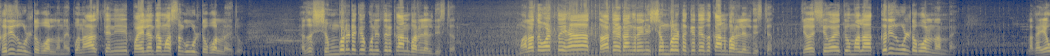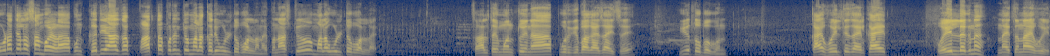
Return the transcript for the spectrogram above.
कधीच उलटं बोलला नाही. पण आज त्यांनी पहिल्यांदा माझं संग उलटं बोललाय तो. ह्याचं शंभर टक्के कोणीतरी कान भरलेलं दिसतात. मला तर वाटतं ह्या तात्या डांगऱ्यांनी शंभर टक्के त्याचं कान भरलेलं दिसतात. त्याशिवाय तो मला कधीच उलटं बोलणार नाही. लगा एवढा त्याला सांभाळला पण कधी आज आतापर्यंत तो मला कधी उलटं बोलला नाही. पण आज तो मला उलटं बोललाय. चालतंय म्हणतोय ना पोरगी बघायला जायचंय. येतो बघून. काय होईल ते जाईल काय होईल लग्न? नाही तर नाही होईल.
